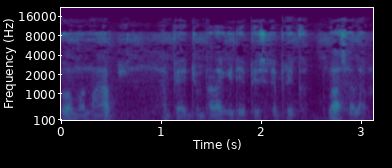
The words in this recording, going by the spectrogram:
gue mohon maaf. Sampai jumpa lagi di episode berikut. Wassalam.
